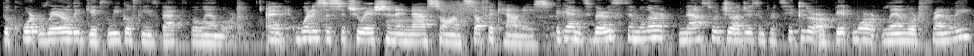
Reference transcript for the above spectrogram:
the court rarely gives legal fees back to the landlord. And what is the situation in Nassau and Suffolk counties? Again, it's very similar. Nassau judges, in particular, are a bit more landlord friendly,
